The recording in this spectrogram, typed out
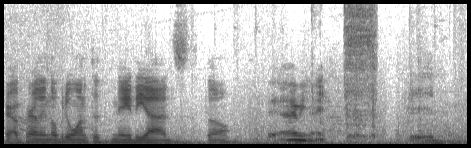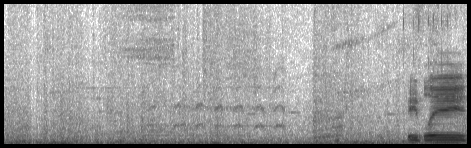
Apparently, nobody wanted to nay the ads, so. Yeah, I mean, I did. Beyblade.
